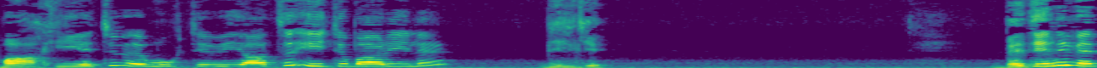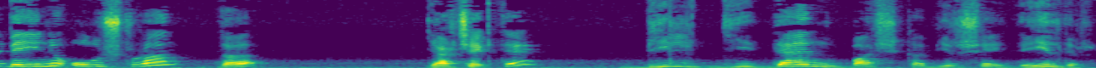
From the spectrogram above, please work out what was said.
mahiyeti ve muhteviyatı itibariyle bilgi. Bedeni ve beyni oluşturan da gerçekte bilgiden başka bir şey değildir.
